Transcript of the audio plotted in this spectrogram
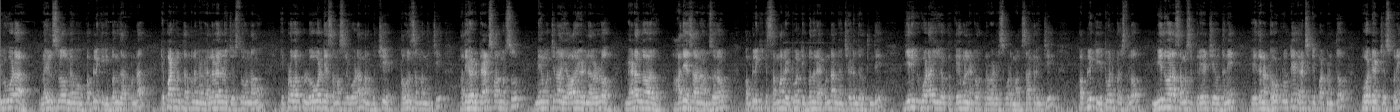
ఇవి కూడా లైన్స్లో మేము పబ్లిక్కి ఇబ్బంది జరగకుండా డిపార్ట్మెంట్ తరఫున మేము ఎల్లవేళలో చేస్తూ ఉన్నాము. ఇప్పటివరకు లో వోల్టేజ్ సమస్యలు కూడా మన బుచ్చి టౌన్ సంబంధించి పదిహేడు ట్రాన్స్ఫార్మర్స్ మేము వచ్చిన ఈ ఆరు ఏడు నెలల్లో మేడం గారు ఆదేశాన్ని అనుసరం. పబ్లిక్కి సమ్మర్లో ఎటువంటి ఇబ్బంది లేకుండా మేము చేయడం జరుగుతుంది. దీనికి కూడా ఈ యొక్క కేబుల్ నెట్వర్క్ ప్రొవైడర్స్ కూడా మాకు సహకరించి పబ్లిక్ ఎటువంటి పరిస్థితుల్లో మీ ద్వారా సమస్యలు క్రియేట్ చేయొద్దని ఏదైనా డౌట్ ఉంటే ఎలక్ట్రిసిటీ డిపార్ట్మెంట్తో కోఆర్డినేట్ చేసుకుని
